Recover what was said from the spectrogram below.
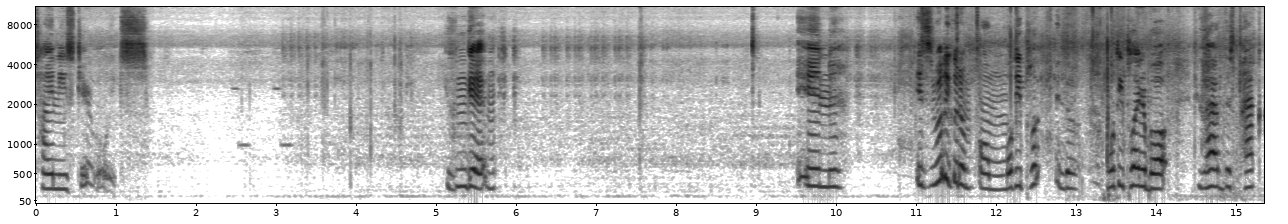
tiny steroids. You can get in. It's really good um, multiplayer in the multiplayer, but if you have this pack,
